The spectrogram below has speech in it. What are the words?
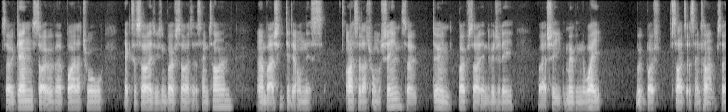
So again, started with a bilateral exercise using both sides at the same time, um, but actually did it on this isolateral machine, so doing both sides individually, but actually moving the weight with both sides at the same time. So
